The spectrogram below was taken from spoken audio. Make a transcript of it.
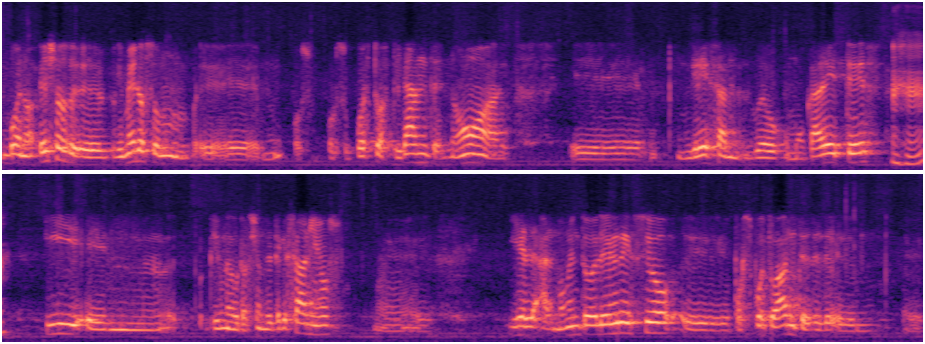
Bueno, ellos primero son, por, supuesto, aspirantes, ¿no? ingresan luego como cadetes y tiene una duración de tres años y él al momento del egreso, eh, por supuesto antes del, eh,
